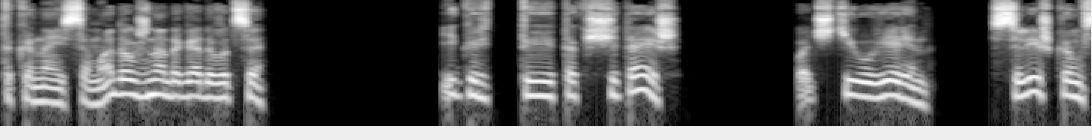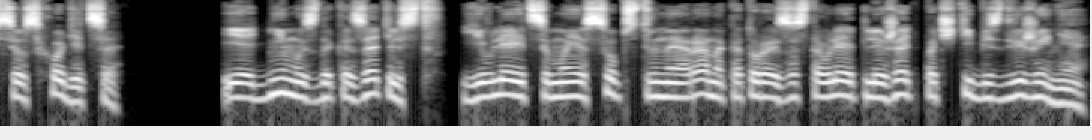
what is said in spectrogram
Так она и сама должна догадываться. Игорь, ты так считаешь? Почти уверен. Слишком все сходится. И одним из доказательств является моя собственная рана, которая заставляет лежать почти без движения.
